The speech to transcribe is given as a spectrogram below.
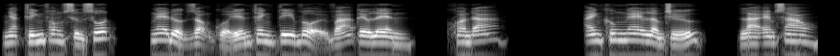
Nhạc thính phong sửng sốt, nghe được giọng của yến thanh ti vội vã kêu lên, khoan đã. Anh không nghe lầm chứ, là em sao?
